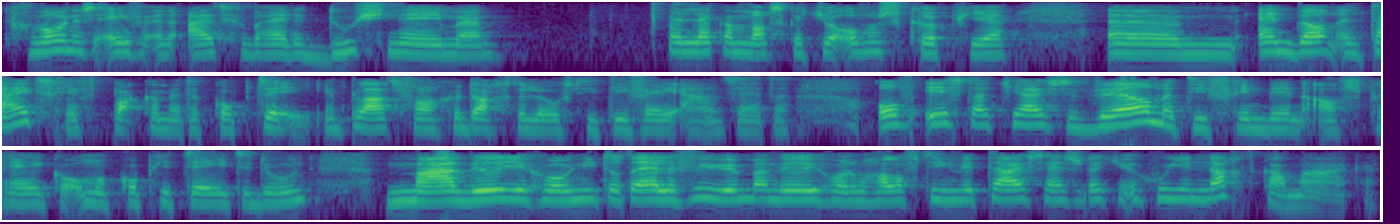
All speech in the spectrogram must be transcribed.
gewoon eens even een uitgebreide douche nemen. Een lekker maskertje of een scrubje. Um, en dan een tijdschrift pakken met een kop thee. In plaats van gedachteloos die tv aanzetten. Of is dat juist wel met die vriendin afspreken om een kopje thee te doen. Maar wil je gewoon niet tot 11 uur. Maar wil je gewoon om half tien weer thuis zijn. Zodat je een goede nacht kan maken.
